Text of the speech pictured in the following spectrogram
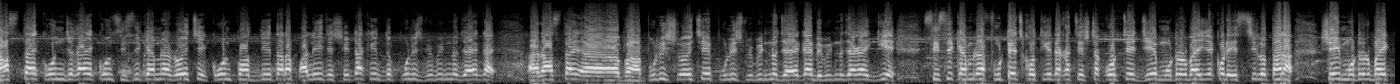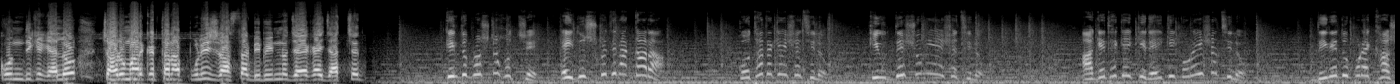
রাস্তায় কোন জায়গায় কোন সিসি ক্যামেরা রয়েছে কোন পথ দিয়ে তারা পালিয়েছে সেটা কিন্তু পুলিশ বিভিন্ন জায়গায় রাস্তায় বা পুলিশ রয়েছে পুলিশ বিভিন্ন জায়গায় বিভিন্ন জায়গায় গিয়ে সিসি ক্যামেরা ফুটেজ খতিয়ে দেখার চেষ্টা করছে যে মোটর বাইকে করে এসেছিল তারা সেই মোটর বাইক কোন দিকে গেল চারু মার্কেট থানা পুলিশ রাস্তার বিভিন্ন জায়গায় যাচ্ছে। কিন্তু প্রশ্ন হচ্ছে এই দুষ্কৃতীরা কারা? কোথা থেকে এসেছিল? কি উদ্দেশ্য নিয়ে এসেছিল? আগে থেকেই কি রেকি করে এসেছিল? দিনে দুপুরে খাস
